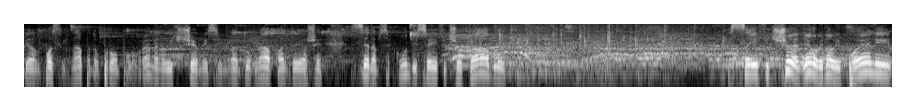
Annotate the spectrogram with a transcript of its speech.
jedan posljednjih napada u prvom polovremenu. Ići će, mislim, na dug napad, još je 7 sekundi, Sejfić u tablu. Sejfić, njegovi novi poeni,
